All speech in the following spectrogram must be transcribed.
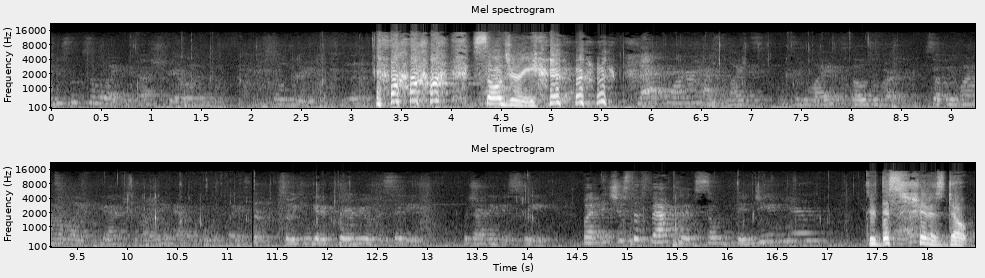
They just look so like industrial and soldiery. Soldiery. That corner has lights, some lights, those work. So if we wanted to like get extra lighting, that would be the place. So we can get a clear view of the city, which I think is sweet. But it's just the fact that it's so dingy in here. Dude, this shit is dope.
